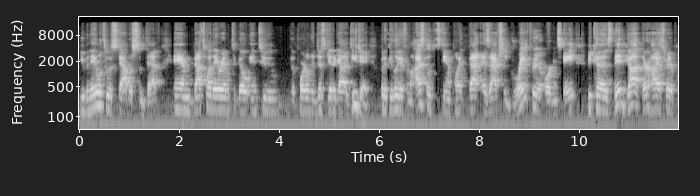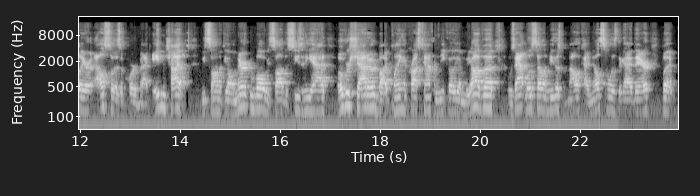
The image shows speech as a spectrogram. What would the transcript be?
you've been able to establish some depth and that's why they were able to go into the portal to just get a guy like DJ. But if you look at it from a high school standpoint, that is actually great for Oregon State because they've got their highest rated player also as a quarterback, Aidan Chiles. We saw him at the All American Bowl. We saw the season he had, overshadowed by playing across town from Nico Iamaleava. Was at Los Alamitos, but Malachi Nelson was the guy there. But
